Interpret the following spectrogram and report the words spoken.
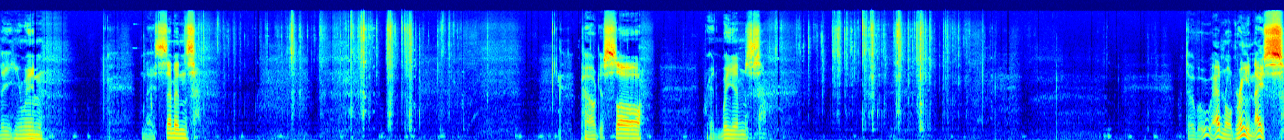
Beasley, Ewing. Simmons. Pau Gasol. Red Williams. Ooh, Admiral Green. Nice.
